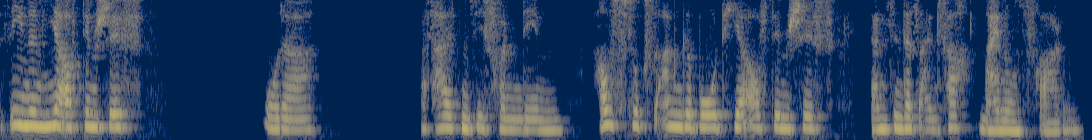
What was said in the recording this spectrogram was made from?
es Ihnen hier auf dem Schiff? Oder was halten Sie von dem Ausflugsangebot hier auf dem Schiff? Dann sind das einfach Meinungsfragen.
